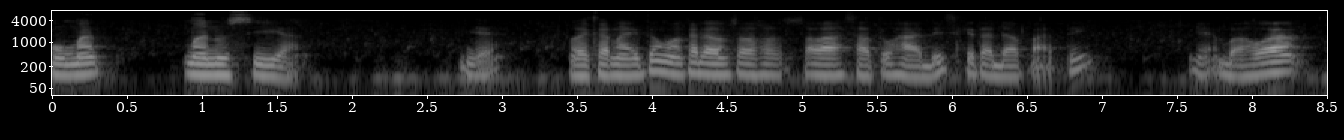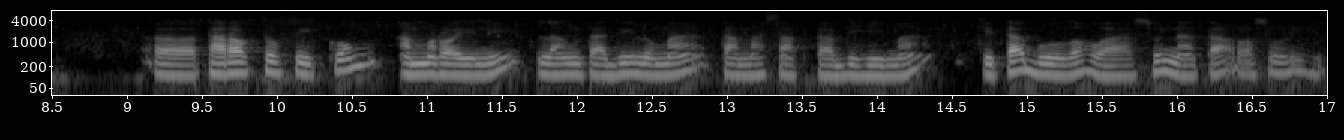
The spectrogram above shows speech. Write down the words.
umat manusia. Ya. Oleh karena itu maka dalam salah, satu hadis kita dapati ya bahwa e, taroktu fikum amro ini lang tadi luma tamasak tabihima kitabullah wa sunnata rasulihi.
